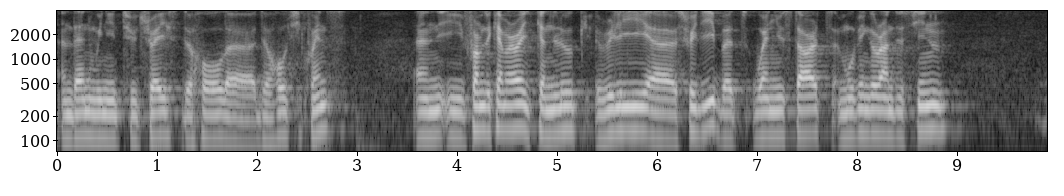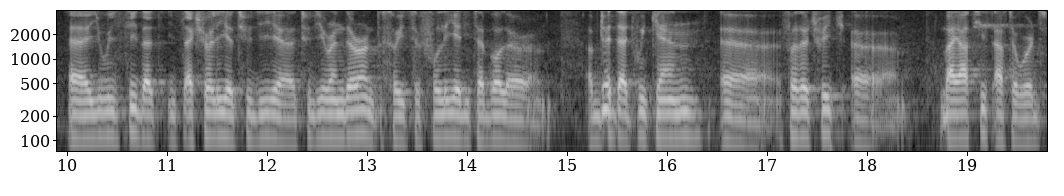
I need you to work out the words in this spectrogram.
And then we need to trace the whole, uh, the whole sequence. And from the camera, it can look really 3D, uh, but when you start moving around the scene, uh, you will see that it's actually a 2D, 2D uh, render, so it's a fully editable object that we can uh, further tweak uh, by artists afterwards.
